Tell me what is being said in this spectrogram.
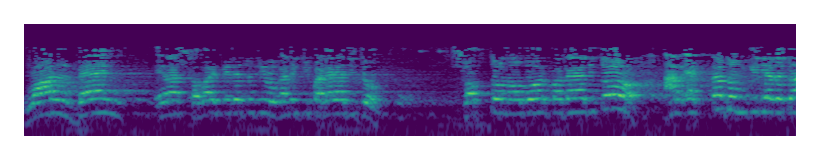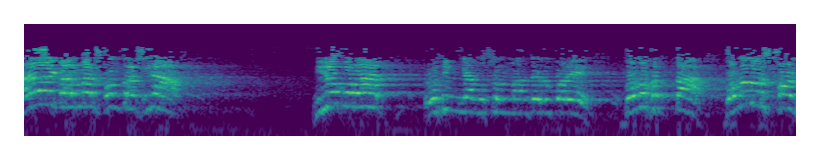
world bank, এরা সবাই মিলে যদি ওখানে কি পাঠাইয়া দিত সপ্ত নবর পাঠাইয়া দিত আর একটা ধমকি দিয়ে দিত এই বার্মার সন্ত্রাসীরা, নিরপরাধ রোহিঙ্গা মুসলমানদের উপরে গণহত্যা গণদর্শন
